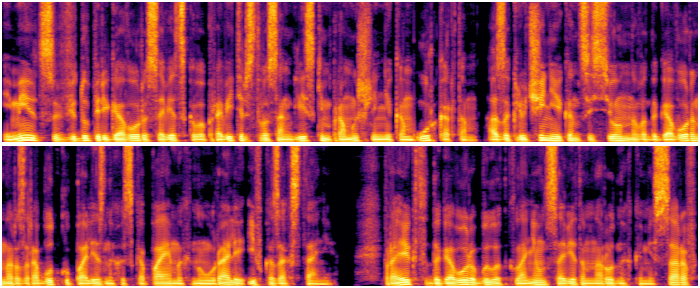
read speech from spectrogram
Имеются в виду переговоры советского правительства с английским промышленником Уркартом о заключении концессионного договора на разработку полезных ископаемых на Урале и в Казахстане. Проект договора был отклонён Советом народных комиссаров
